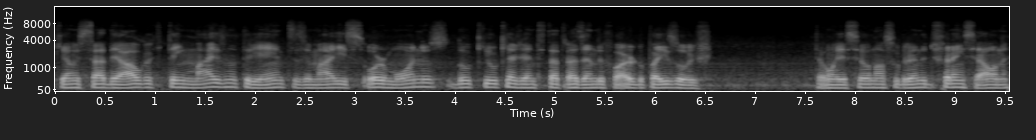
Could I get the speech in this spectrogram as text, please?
que é um extrato de alga que tem mais nutrientes e mais hormônios do que o que a gente está trazendo de fora do país hoje. Então esse é o nosso grande diferencial, né?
